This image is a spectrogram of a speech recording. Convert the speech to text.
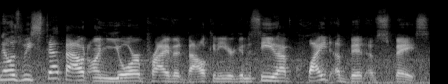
Now as we step out on your private balcony, you're gonna see you have quite a bit of space.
